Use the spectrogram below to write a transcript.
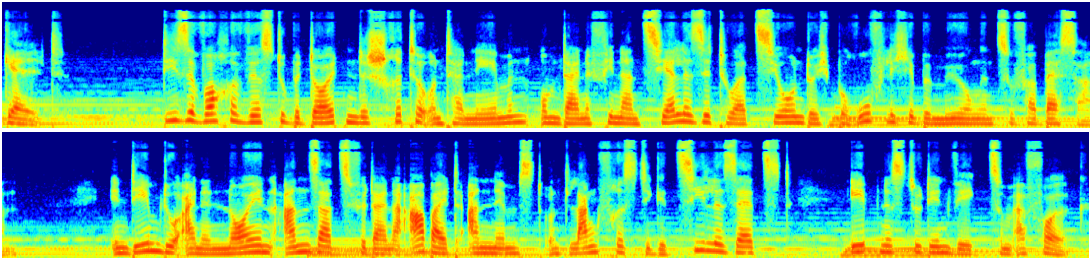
Geld. Diese Woche wirst du bedeutende Schritte unternehmen, um deine finanzielle Situation durch berufliche Bemühungen zu verbessern. Indem du einen neuen Ansatz für deine Arbeit annimmst und langfristige Ziele setzt, ebnest du den Weg zum Erfolg.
